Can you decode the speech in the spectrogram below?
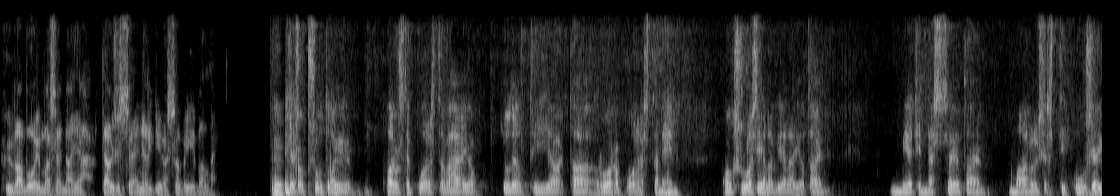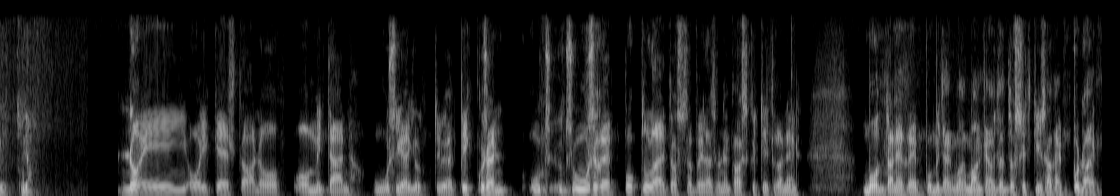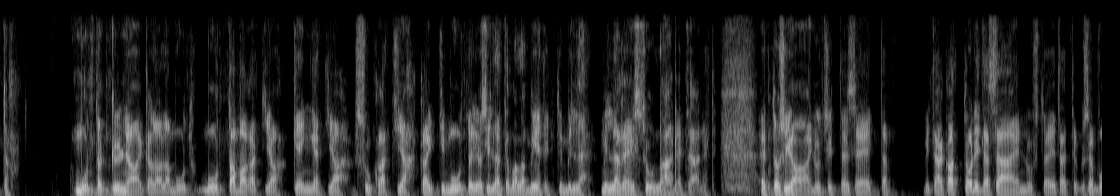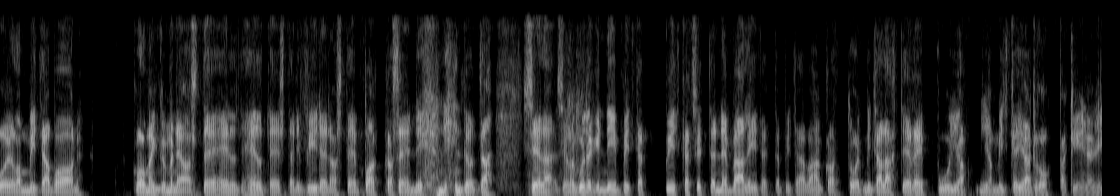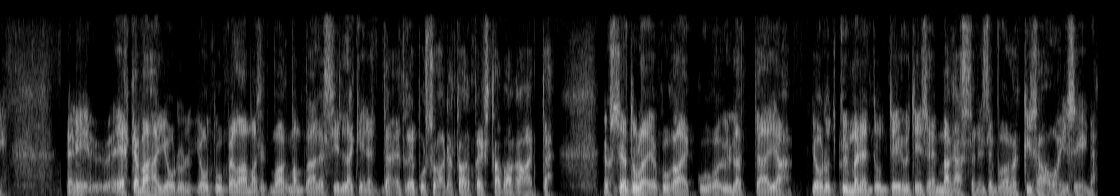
hyvävoimaisena ja täysissä energiassa viivalle. Mites onko sinulla toi varustepuolesta vähän jo juteltiin ja ruokapuolesta, niin onko sulla siellä vielä jotain mietinnässä, jotain mahdollisesti uusia juttuja? No ei oikeastaan ole, ole mitään uusia juttuja. Pikkusen yksi, yksi uusi reppu tulee tuossa vielä semmoinen 20-litrainen montainen reppu, mitä varmaan käytän tuossa kisareppuna, että mutta kyllä ne aika lailla muut, muut tavarat ja kengät ja sukat ja kaikki muut on jo sillä tavalla mietitty, millä, millä reissuun lähdetään. Et, et tosiaan ainut sitten se, että pitää katsoa niitä sääennusteita, että kun se voi olla mitä vaan 30 asteen hel- helteestä, niin 5 asteen pakkaseen, niin, niin tota, siellä, siellä on kuitenkin niin pitkät, pitkät sitten ne välit, että pitää vähän katsoa, että mitä lähtee reppuun ja, ja mitkä jää droppäkiin. Eli, Eli ehkä vähän joudun, joutuu pelaamaan sit varman päälle silläkin, että, että repussa on tarpeeksi tavaraa, että jos siellä tulee joku raekuuro yllättää ja joudut kymmenen tuntia hytiseen märässä, niin se voi olla kisa ohi siinä.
